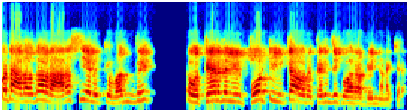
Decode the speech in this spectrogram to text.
பட் அதை வந்து அவர் அரசியலுக்கு வந்து தேர்தலில் போட்டியிட்டு அவரை தெரிஞ்சுக்குவார் அப்படின்னு நினைக்கிறேன்.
